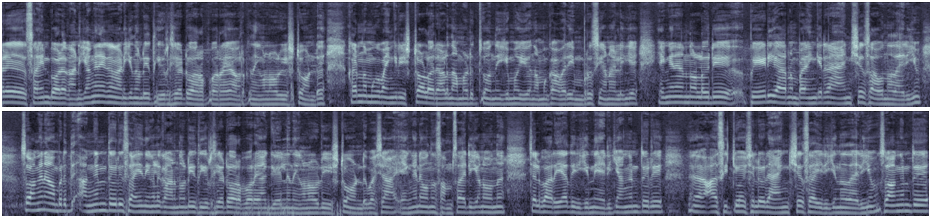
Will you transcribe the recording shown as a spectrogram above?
ഒരു സൈൻ പോലെ കാണിക്കും. അങ്ങനെയൊക്കെ കാണിക്കുന്നുണ്ടെങ്കിൽ തീർച്ചയായിട്ടും ഉറപ്പ് പറയാം അവർക്ക് നിങ്ങളോട് ഇഷ്ടമുണ്ട്. കാരണം നമുക്ക് ഭയങ്കര ഇഷ്ടമുള്ള ഒരാൾ നമ്മുടെ അടുത്ത് വന്നിരിക്കുമ്പോൾ അയ്യോ നമുക്ക് അവരെ ഇമ്പ്രസ് ചെയ്യണം. അല്ലെങ്കിൽ എങ്ങനെയാണെന്നുള്ള ഒരു പേടി കാരണം ഭയങ്കര ആൻഷ്യസ് ആവുന്നതായിരിക്കും. സോ അങ്ങനെ ആകുമ്പോഴത്തെ അങ്ങനത്തെ ഒരു സൈൻ നിങ്ങൾ കാണുന്നുണ്ടെങ്കിൽ തീർച്ചയായിട്ടും ഉറപ്പ് പറയാം ആ ഗേളിന് നിങ്ങളോട് ഇഷ്ടമുണ്ട്. പക്ഷേ എങ്ങനെ ഒന്ന് സംസാരിക്കണമെന്ന് ചിലപ്പോൾ അറിയാതിരിക്കുന്നതായിരിക്കും. അങ്ങനത്തെ ഒരു ആ സിറ്റുവേഷനിൽ ഒരു ആങ്ഷ്യസ് ആയിരിക്കുന്നതായിരിക്കും. സോ അങ്ങനത്തെ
